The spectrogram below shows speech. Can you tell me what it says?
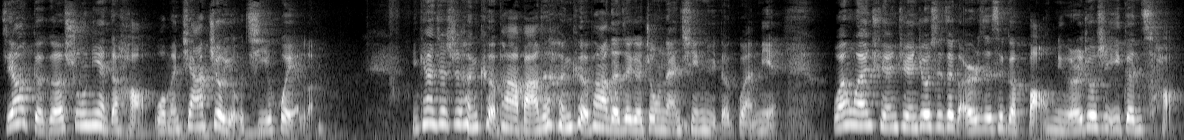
只要哥哥书念得好，我们家就有机会了。你看，这是很可怕吧？这很可怕的这个重男轻女的观念。完完全全就是这个儿子是个宝，女儿就是一根草。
